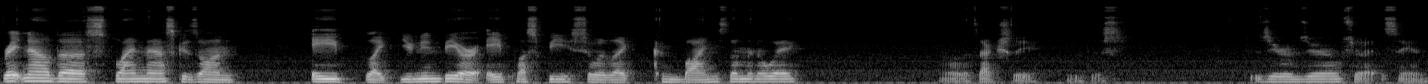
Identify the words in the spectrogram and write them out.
right now the spline mask is on A, like union B or A plus B, so it like combines them in a way. Well, let's actually move this to 0, 0, so that's saying.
